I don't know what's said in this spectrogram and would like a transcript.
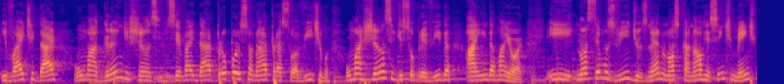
e vai te dar uma grande chance, você vai dar proporcionar para sua vítima uma chance de sobrevida ainda maior. E nós temos vídeos, né, no nosso canal recentemente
